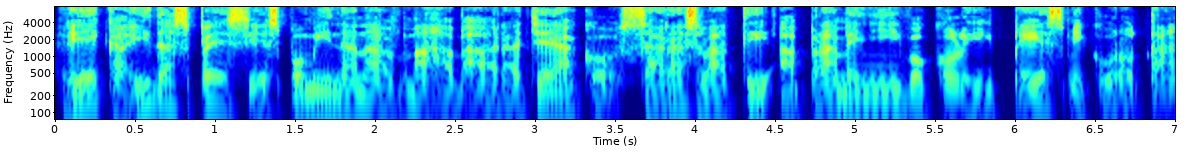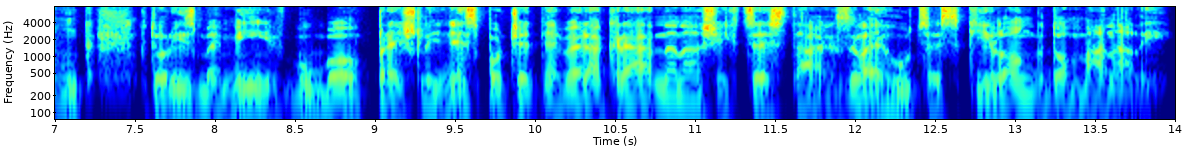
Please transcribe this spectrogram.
Rieka Hydaspes je spomínaná v Mahabhárate ako Sarasvaty a pramení v okolí priesmiku Rotang, ktorý sme my v Bubo prešli nespočetne veľakrát na našich cestách z Lehu cez Kilong do Manali.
